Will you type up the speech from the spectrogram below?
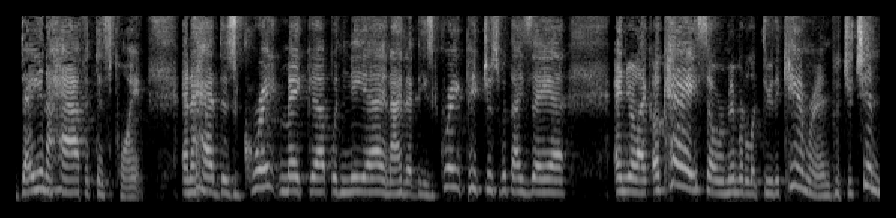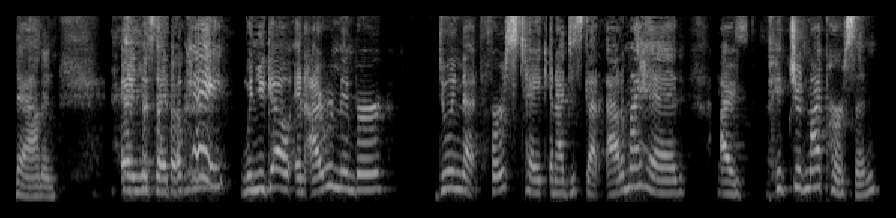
day and a half at this point and i had this great makeup with nia and i had these great pictures with isaiah and you're like okay so remember to look through the camera and put your chin down and and you said okay when you go and i remember doing that first take and i just got out of my head yes. i pictured my person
